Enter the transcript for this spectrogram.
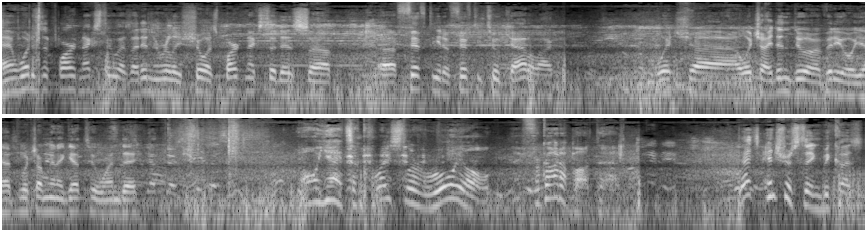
And what is it parked next to? As I didn't really show, it's parked next to this uh, uh, 50 to 52 Cadillac, which uh, which I didn't do a video yet, which I'm gonna get to one day. Oh yeah, it's a Chrysler Royal. I forgot about that. That's interesting because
